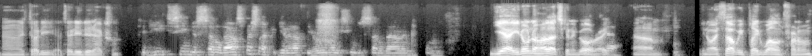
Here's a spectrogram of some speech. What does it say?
Uh, I thought he, I thought he did excellent. Did he seemed to settle down, especially after giving up the early one? He seemed to settle down and, and Yeah, you don't know how that's gonna go, right? Um, you know, I thought we played well in front of him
